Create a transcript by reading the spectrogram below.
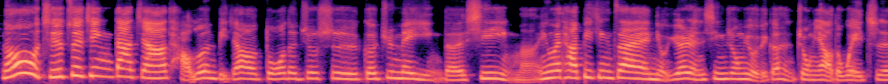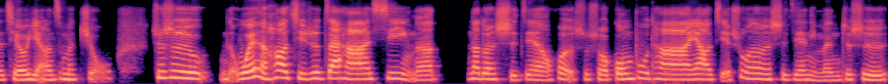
然后，其实最近大家讨论比较多的就是歌剧魅影的吸引嘛，因为它毕竟在纽约人心中有一个很重要的位置，而且又演了这么久。就是我也很好奇，就是在它吸引的那段时间，或者是说公布它要结束那段时间，你们就是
